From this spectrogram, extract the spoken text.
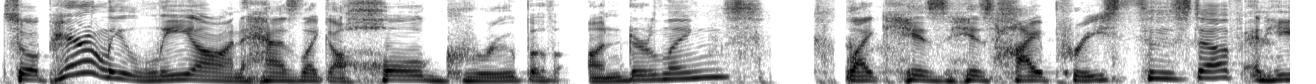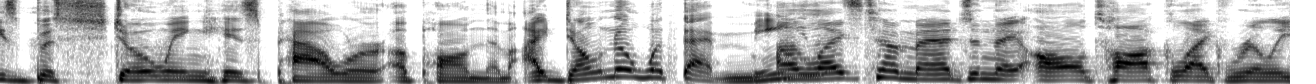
So apparently Leon has like a whole group of underlings, like his his high priests and stuff, and he's bestowing his power upon them. I don't know what that means. I like to imagine they all talk like really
